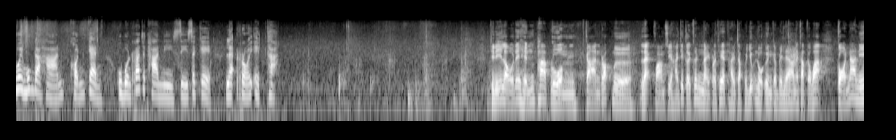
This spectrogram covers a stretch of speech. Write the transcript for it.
ด้วยมุกดาหาร ขอนแก่น อุบลราชธานีศรีสะเกดและร้อยเอ็ดค่ะ ทีนี้เราได้เห็นภาพรวมการรับมือและความเสียหายที่เกิดขึ้นในประเทศไทยจากพายุโนอื่นกันไปแล้วนะครับ แต่ว่าก่อนหน้านี้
